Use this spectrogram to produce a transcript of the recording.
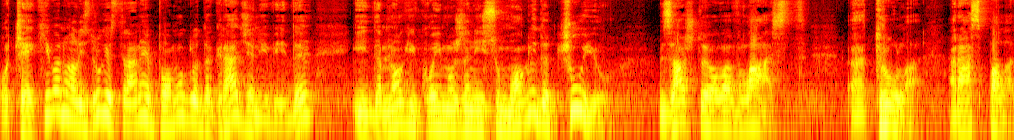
očekivano, ali s druge strane je pomoglo da građani vide i da mnogi koji možda nisu mogli da čuju zašto je ova vlast uh, trula, raspala,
